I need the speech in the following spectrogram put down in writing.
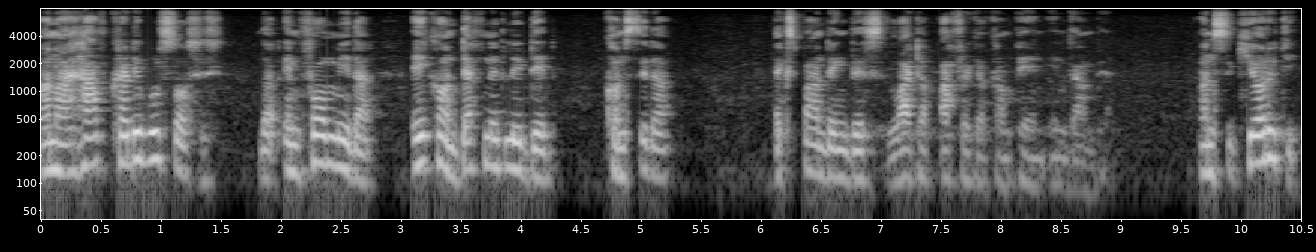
and I have credible sources that inform me that Akon definitely did consider expanding this Light Up Africa campaign in Gambia. And security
